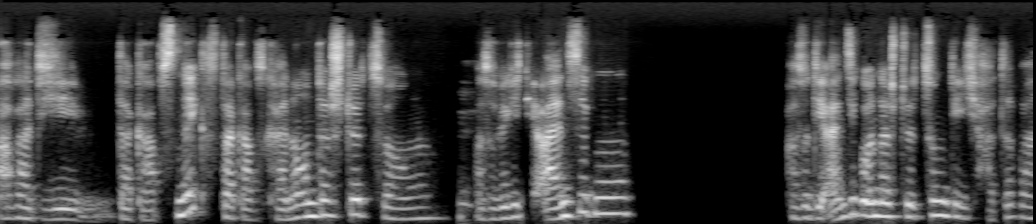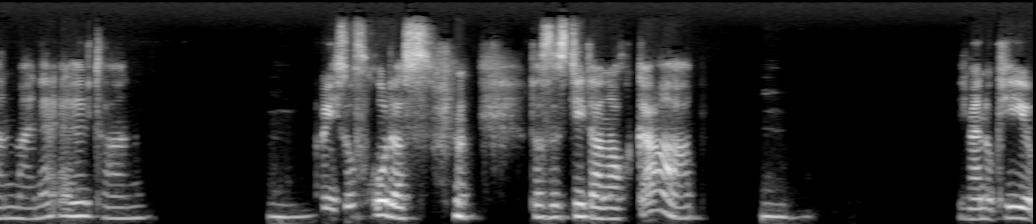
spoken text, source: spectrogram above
aber die, da gab's nichts, da gab's keine Unterstützung. Also wirklich die einzigen, also die einzige Unterstützung, die ich hatte, waren meine Eltern. Mhm. Bin ich so froh, dass, dass es die da noch gab. Mhm. Ich meine, okay,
